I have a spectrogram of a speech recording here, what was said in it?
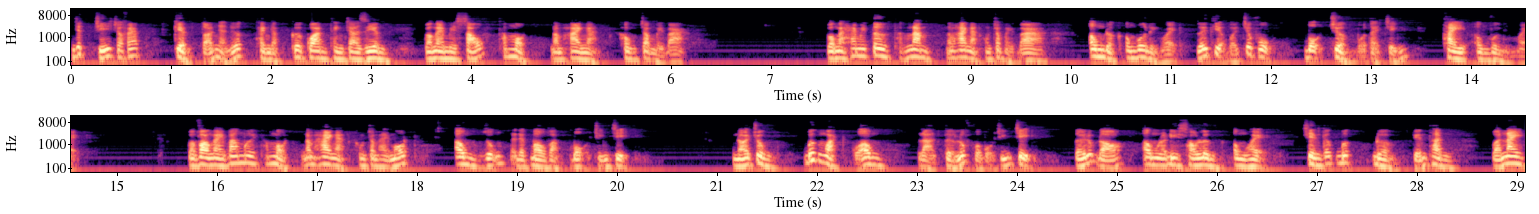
nhất trí cho phép Kiểm toán Nhà nước thành lập cơ quan thanh tra riêng vào ngày 16 tháng 1 năm 2013. Vào ngày 24 tháng 5 năm 2013, ông được ông Vương Đình Huệ giới thiệu với chức vụ Bộ trưởng Bộ Tài chính thay ông Vương Đình Huệ. Và vào ngày 30 tháng 1 năm 2021, ông Dũng đã được bầu vào Bộ Chính trị. Nói chung, bước ngoặt của ông là từ lúc vào Bộ Chính trị, Tới lúc đó, ông đã đi sau lưng ông Huệ trên các bước đường tiến thân và nay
